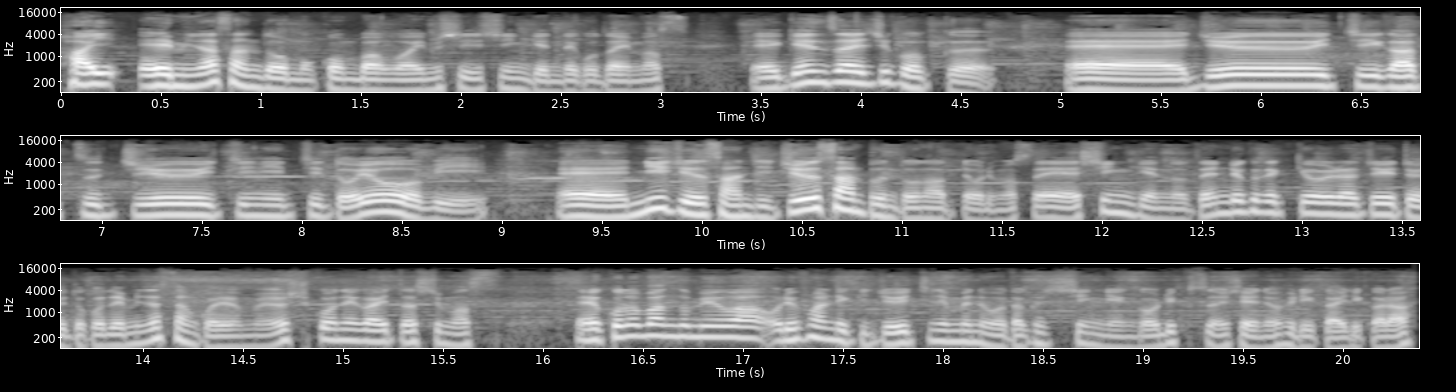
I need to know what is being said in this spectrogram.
はい、えー、皆さんどうもこんばんは。MC 信玄でございます、えー、現在時刻、えー、11月11日土曜日、えー、23時13分となっております、えー、信玄の全力絶叫ラジーというところで皆さんご読みよろしくお願いいたします。えー、この番組はオリファン歴11年目の私信玄がオリックスの試合の振り返りから、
